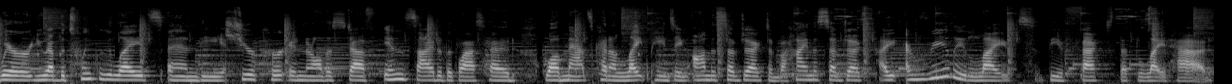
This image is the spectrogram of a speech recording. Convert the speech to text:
where you have the twinkly lights and the sheer curtain and all this stuff inside of the glass head while Matt's kind of light painting on the subject and behind the subject. I, I really liked the effect that the light had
